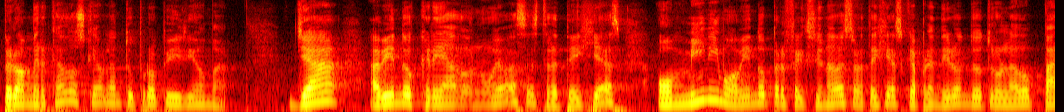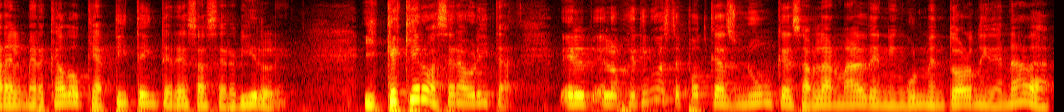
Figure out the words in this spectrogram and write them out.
pero a mercados que hablan tu propio idioma. Ya habiendo creado nuevas estrategias o mínimo habiendo perfeccionado estrategias que aprendieron de otro lado para el mercado que a ti te interesa servirle. ¿Y qué quiero hacer ahorita? El, objetivo de este podcast nunca es hablar mal de ningún mentor ni de nada.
